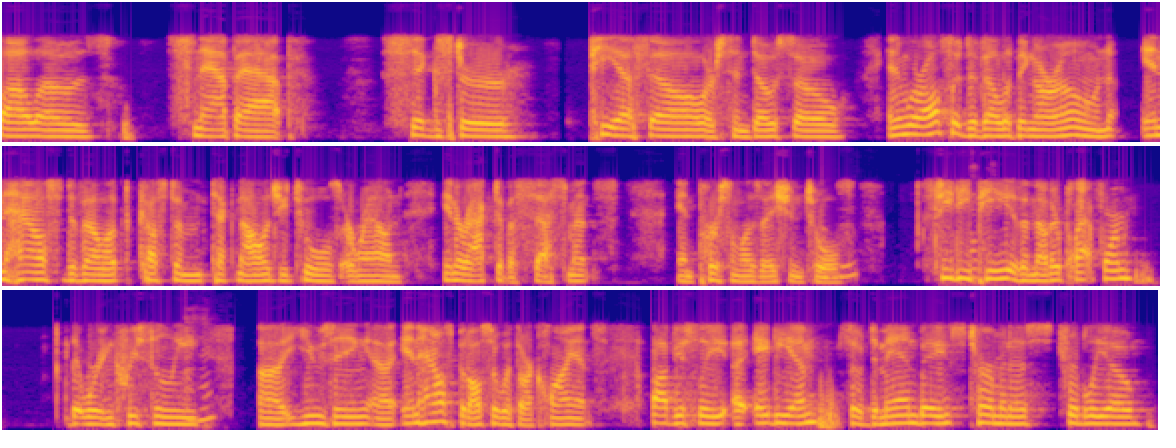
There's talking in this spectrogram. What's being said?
Folloze, SnapApp, Sigstr, PFL or Sendoso. And we're also developing our own in-house developed custom technology tools around interactive assessments and personalization tools. Mm-hmm. CDP is another platform that we're increasingly mm-hmm uh, using uh, in-house, but also with our clients. Obviously, uh, ABM, so Demandbase, Terminus, Triblio.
